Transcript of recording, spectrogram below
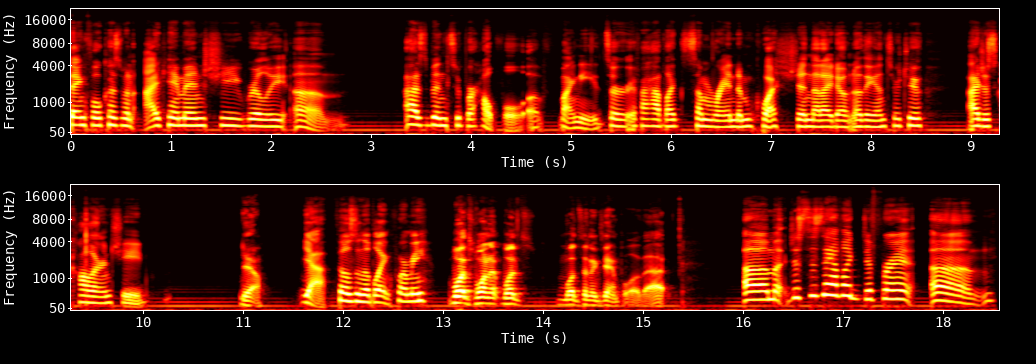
thankful because when I came in, she really um has been super helpful of my needs or if I have like some random question that I don't know the answer to, I just call her and she Yeah. yeah, fills in the blank for me. What's one? What's what's an example of that? Um, just as they have like different um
